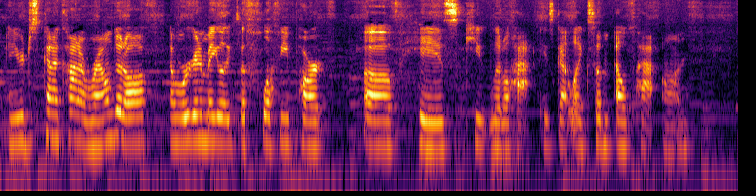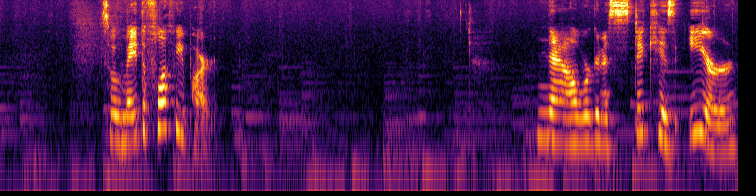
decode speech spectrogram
and you're just gonna kind of round it off and we're gonna make like the fluffy part of his cute little hat. He's got like some elf hat on. So we made the fluffy part. Now we're gonna stick his ear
